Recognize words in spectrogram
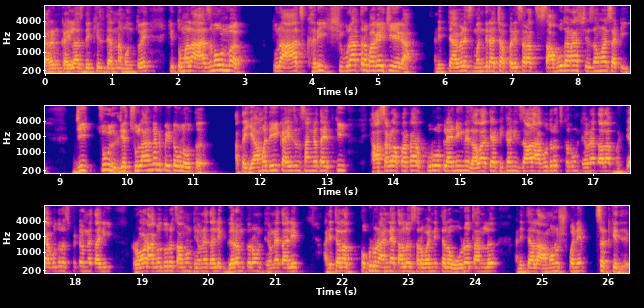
कारण कैलास देखील त्यांना म्हणतोय की तुम्हाला आजमावून बघ. तुला आज खरी शिवरात्र बघायची आहे का? आणि त्यावेळेस मंदिराच्या परिसरात साबुदाणा शिजवण्यासाठी जी चूल जे चुलांगण पेटवलं होतं आता यामध्येही काही जण सांगत आहेत की हा सगळा प्रकार पूर्व प्लॅनिंगने झाला. त्या ठिकाणी जाळ अगोदरच करून ठेवण्यात आला भट्टी अगोदरच पेटवण्यात आली रॉड अगोदरच आणून ठेवण्यात आले गरम करून ठेवण्यात आले आणि त्याला पकडून आणण्यात आलं. सर्वांनी त्याला ओढत आणलं आणि त्याला अमानुषपणे चटके दिले.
